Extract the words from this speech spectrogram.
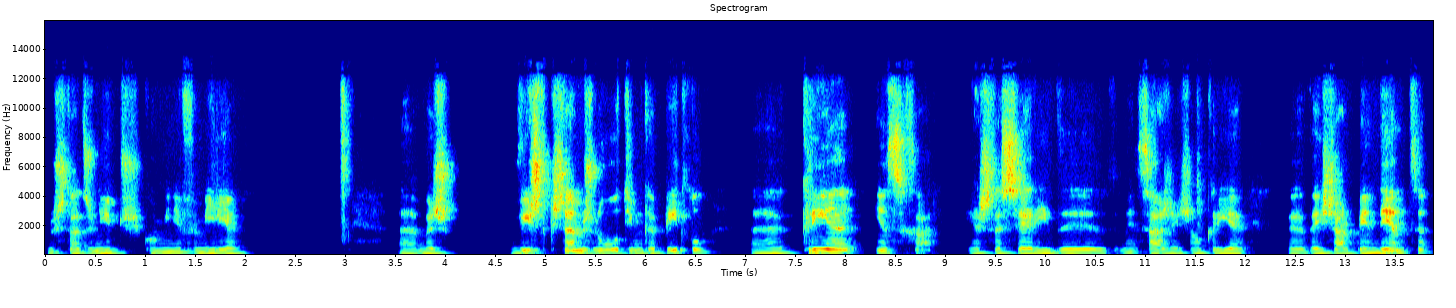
nos Estados Unidos com a minha família. Uh, mas, visto que estamos no último capítulo, uh, queria encerrar esta série de, de mensagens, não queria uh, deixar pendente,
